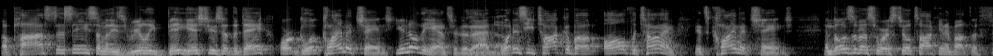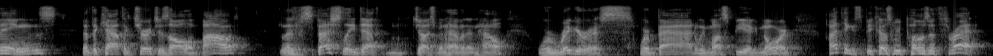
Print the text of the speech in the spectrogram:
apostasy, some of these really big issues of the day, or glo- climate change? You know the answer to that. What does he talk about all the time? It's climate change. And those of us who are still talking about the things that the Catholic Church is all about, especially death, judgment, heaven, and hell, we're rigorous, we're bad, we must be ignored. I think it's because we pose a threat.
